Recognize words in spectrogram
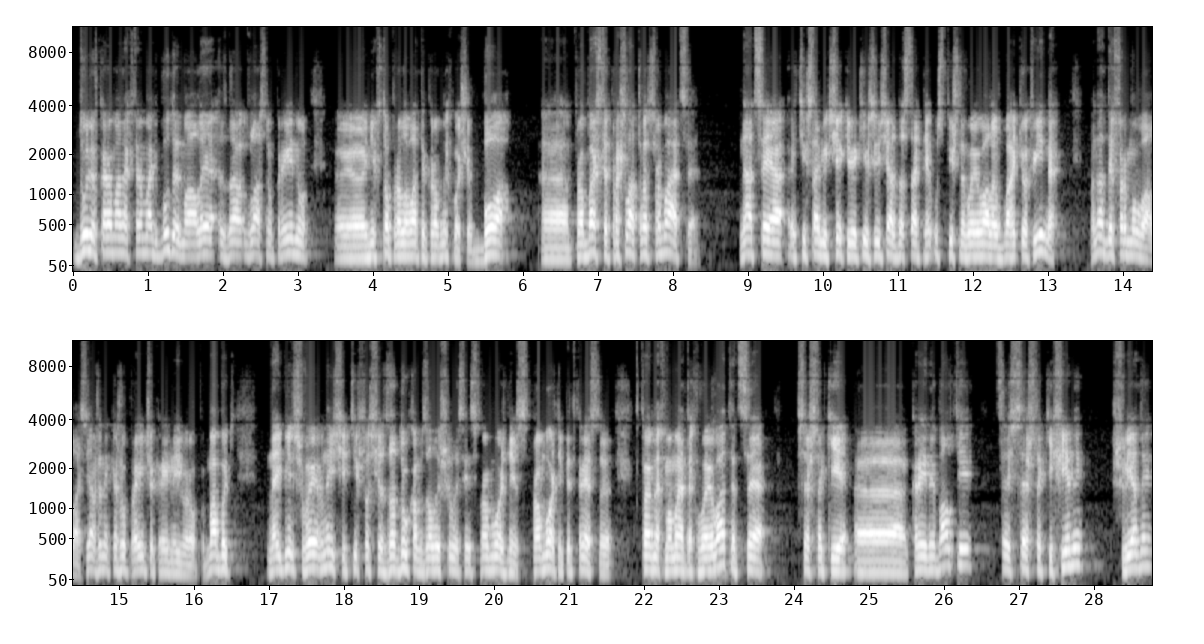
Дулю в карманах тримати будемо, але за власну країну е, ніхто проливати кров не хоче. Бо, е, пробачте, пройшла трансформація. Нація тих самих чехів, які в свій час достатньо успішно воювали в багатьох війнах, вона деформувалась. Я вже не кажу про інші країни Європи. Мабуть, найбільш войовничі, ті, що ще за духом залишилися і спроможні, спроможні підкреслюю, в певних моментах воювати, це все ж таки е, країни Балтії, це все ж таки фіни, шведи,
